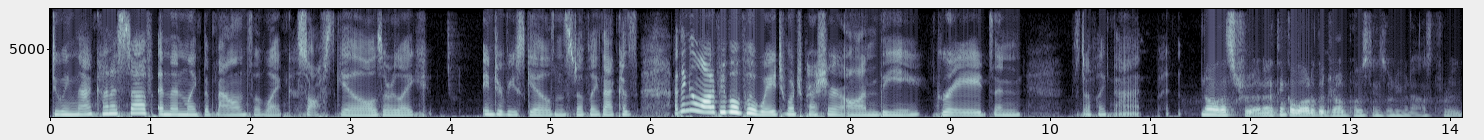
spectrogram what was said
doing that kind of stuff, and then like the balance of like soft skills or like interview skills and stuff like that? Because I think a lot of people put way too much pressure on the grades and stuff like that. No, that's true, and I think a lot of the job postings don't even ask for it.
